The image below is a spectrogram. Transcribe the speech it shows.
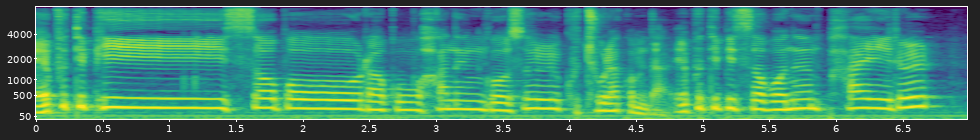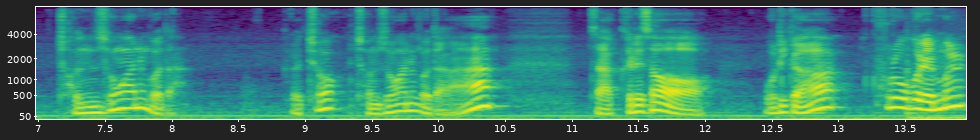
FTP 서버라고 하는 것을 구축을 할 겁니다. FTP 서버는 파일을 전송하는 거다. 그렇죠? 전송하는 거다. 자, 그래서 우리가 프로그램을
